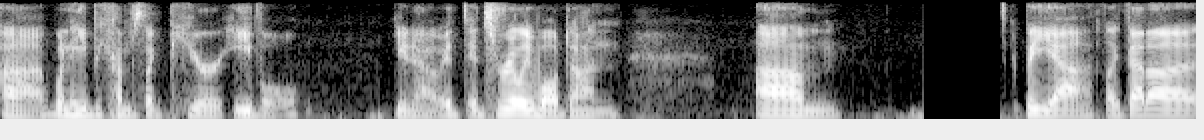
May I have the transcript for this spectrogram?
uh, when he becomes like pure evil. You know, it, it's really well done. Um, but yeah, like that. Uh,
